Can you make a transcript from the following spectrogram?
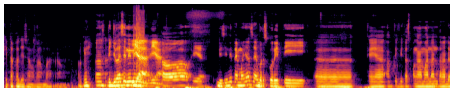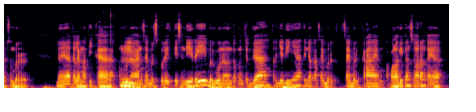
kita kerja sama bareng-bareng. Oke. Ah, dijelasin ini Iya, ya? iya. Oh, iya. Di sini temanya cyber security eh kayak aktivitas pengamanan terhadap sumber daya telematika. Penggunaan cyber security sendiri berguna untuk mencegah terjadinya tindakan cyber cybercrime. Apalagi kan sekarang kayak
